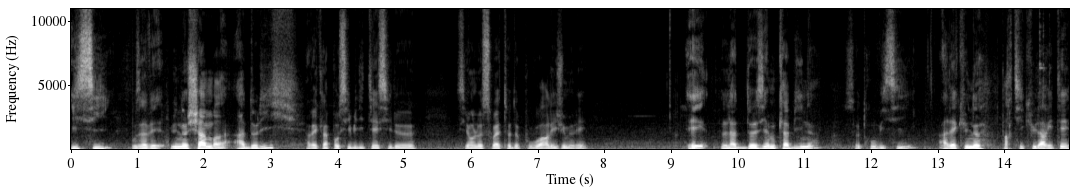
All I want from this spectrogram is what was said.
Ici, vous avez une chambre à deux lits, avec la possibilité, si, si on le souhaite, de pouvoir les jumeler. Et la deuxième cabine se trouve ici, avec une particularité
